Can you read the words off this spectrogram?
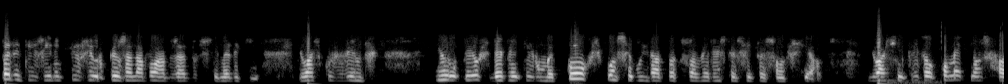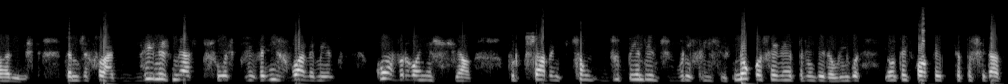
para dizerem que os europeus andavam a abusar do sistema daqui. Eu acho que os governos europeus devem ter uma corresponsabilidade para resolver esta situação social. Eu acho incrível como é que não se fala nisto. Estamos a falar de dezenas de milhares de pessoas que vivem isoladamente, com vergonha social, porque sabem que são dependentes de benefícios, não conseguem aprender a língua, não têm qualquer capacidade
